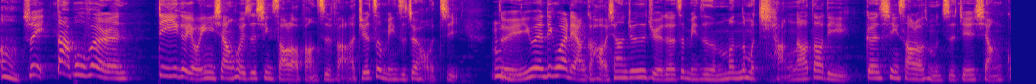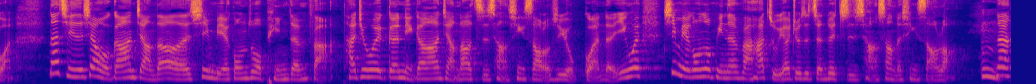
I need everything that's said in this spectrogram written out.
嗯，所以大部分人第一个有印象会是性骚扰防治法了，觉得这名字最好记。对，因为另外两个好像就是觉得这名字怎么那么长，然后到底跟性骚扰什么直接相关？那其实像我刚刚讲到的性别工作平等法，它就会跟你刚刚讲到职场性骚扰是有关的，因为性别工作平等法它主要就是针对职场上的性骚扰。嗯，那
